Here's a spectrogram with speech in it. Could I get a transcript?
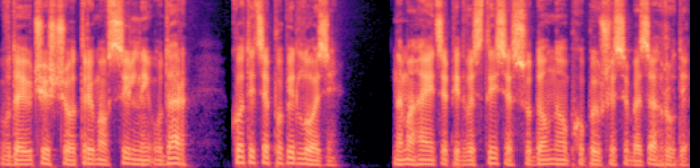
вдаючи, що отримав сильний удар, котиться по підлозі, намагається підвестися, судомно обхопивши себе за груди.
